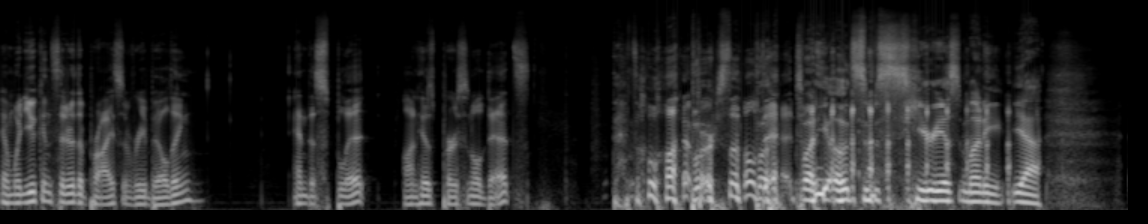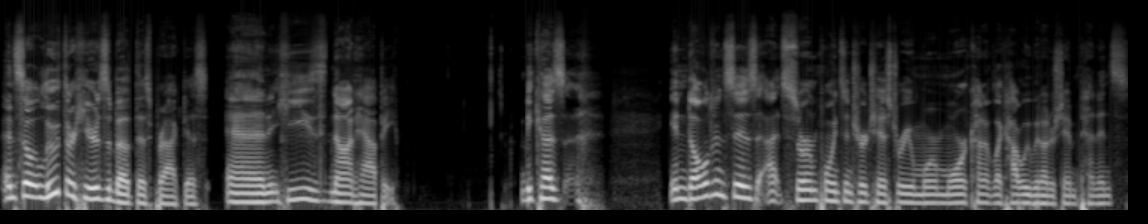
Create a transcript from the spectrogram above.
And when you consider the price of rebuilding and the split on his personal debts, That's a lot of But- personal debt. but he owed some serious money. Yeah. And so Luther hears about this practice and he's not happy because indulgences at certain points in church history were more kind of like how we would understand penance.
